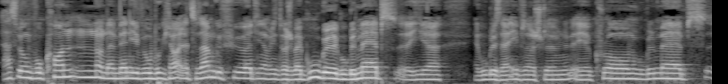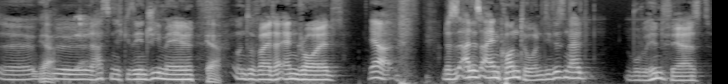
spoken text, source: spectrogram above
hast du irgendwo Konten und dann werden die womöglich noch alle zusammengeführt. Die haben zum Beispiel bei Google, Google Maps, äh, hier, ja, Google ist ja eben so schlimm, äh, Chrome, Google Maps, äh, Ja. Google, hast du nicht gesehen, Gmail Ja. und so weiter, Android. Ja, und das ist alles ein Konto. Und die wissen halt, wo du hinfährst,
